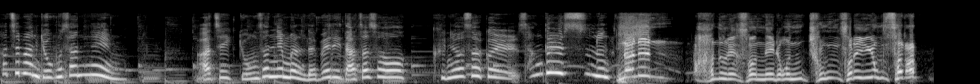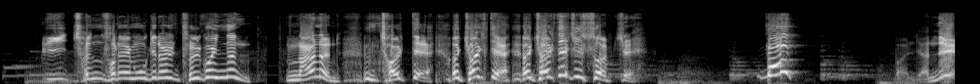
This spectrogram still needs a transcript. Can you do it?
하지만 용사님, 아직 용사님은 레벨이 낮아서 그 녀석을 상대할 수는 나는 하늘에서 내려온 전설의 용사라. 이 전설의 무기를 들고 있는 나는 절대, 어, 절대, 어, 절대 질 수 없지. 네! 빨리 안내.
